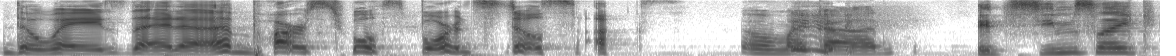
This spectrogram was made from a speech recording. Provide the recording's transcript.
the ways that uh, Barstool Sports still sucks? Oh my god. it seems like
